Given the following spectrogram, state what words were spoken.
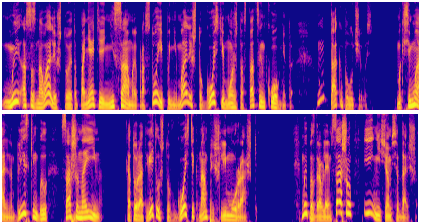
мы осознавали, что это понятие не самое простое и понимали, что гости может остаться инкогнито. Ну, так и получилось. Максимально близким был Саша Наина, который ответил, что в гости к нам пришли мурашки. Мы поздравляем Сашу и несемся дальше.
